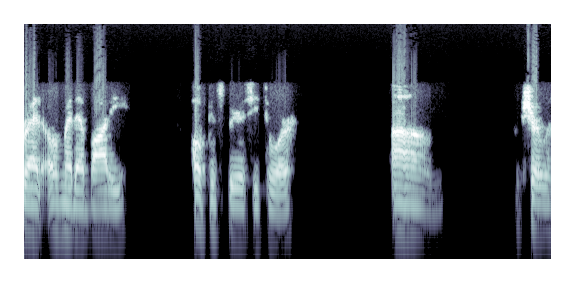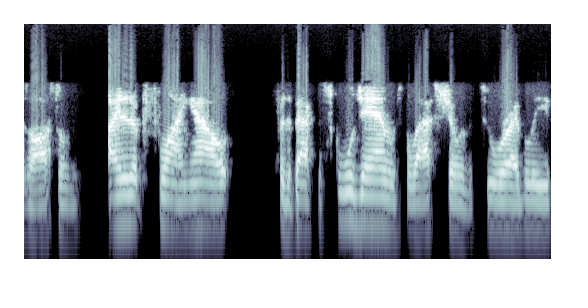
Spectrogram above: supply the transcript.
threat over my dead body Hope Conspiracy tour. Um, I'm sure it was awesome. I ended up flying out for the back to school jam. It was the last show of the tour, I believe,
